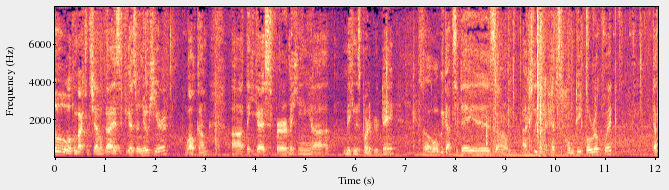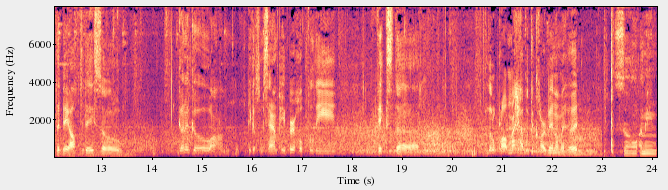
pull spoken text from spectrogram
Hello, welcome back to the channel guys. If you guys are new here, welcome. Uh, thank you guys for making uh, making this part of your day. So what we got today is um, actually gonna head to Home Depot real quick. Got the day off today, so gonna go um, pick up some sandpaper. Hopefully fix the little problem I have with the carbon on my hood. So I mean,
